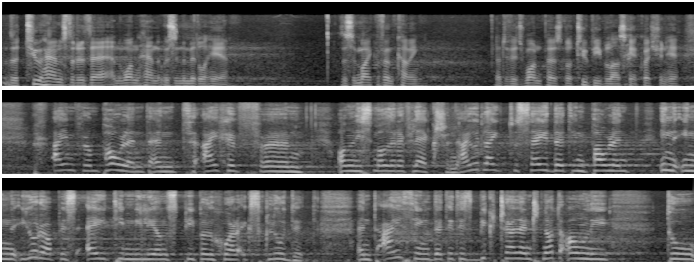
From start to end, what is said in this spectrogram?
the two hands that are there and one hand that was in the middle here. There's a microphone coming. I don't know if it's one person or two people asking a question here. I'm from Poland and I have um, only small reflection. I would like to say that in Poland, in, in Europe is 80 million people who are excluded. And I think that it is big challenge not only to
